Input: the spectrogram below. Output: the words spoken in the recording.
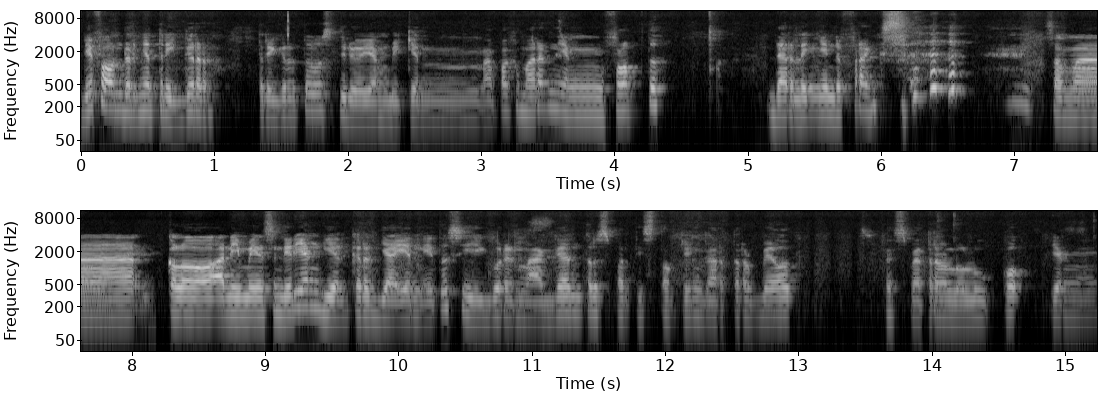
dia foundernya Trigger. Trigger tuh studio yang bikin apa kemarin yang flop tuh Darling in the Franxx. Sama kalau anime sendiri yang dia kerjain itu si Gurren Lagann terus seperti Stocking Garter Belt, Fast Petra Luluko yang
